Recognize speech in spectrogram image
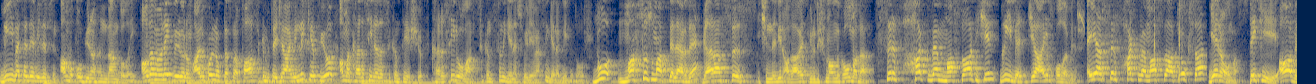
gıybet edebilirsin ama o günahından dolayı. Adam örnek veriyorum alkol noktasında fasık mütecahillik yapıyor ama karısıyla da sıkıntı yaşıyor. Karısıyla olan sıkıntısını gene söyleyemezsin gene gıybet olur. Bu mahsus maddelerde garazsız, içinde bir adalet bir düşmanlık olmadan sırf hak ve maslahat için gıybet caiz olabilir. Eğer sırf hak ve maslahat yoksa gene olmaz. Peki abi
